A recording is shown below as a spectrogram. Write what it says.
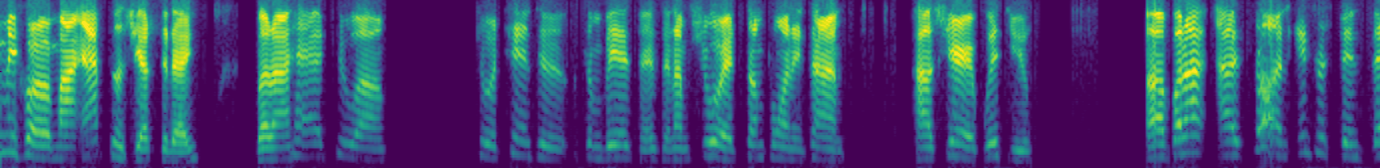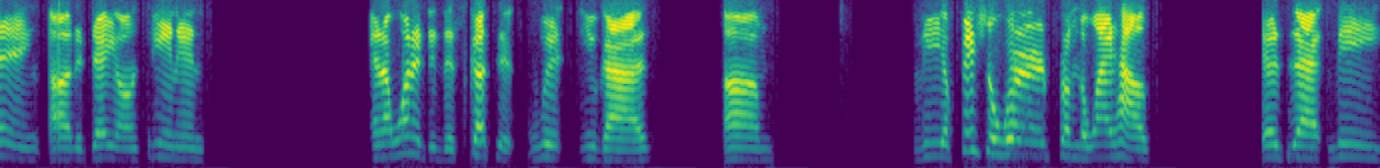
Forgive me for my absence yesterday, but I had to uh, to attend to some business, and I'm sure at some point in time I'll share it with you. Uh, but I, I saw an interesting thing uh, today on CNN, and I wanted to discuss it with you guys. Um, the official word from the White House is that the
